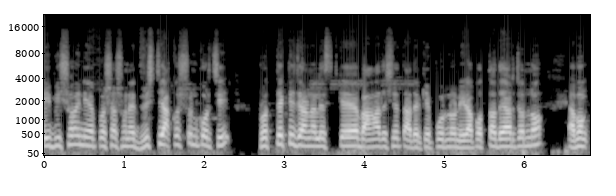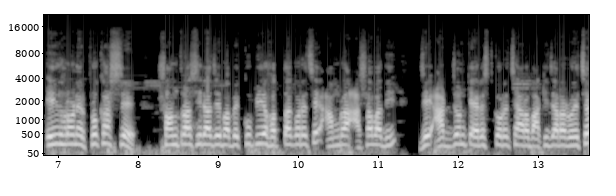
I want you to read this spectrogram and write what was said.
এই বিষয় নিয়ে প্রশাসনের দৃষ্টি আকর্ষণ করছি। প্রত্যেকটি জার্নালিস্টকে বাংলাদেশে তাদেরকে পূর্ণ নিরাপত্তা দেওয়ার জন্য এবং এই ধরনের প্রকাশ্যে সন্ত্রাসীরা যেভাবে কুপিয়ে হত্যা করেছে, আমরা আশাবাদী যে আটজনকে অ্যারেস্ট করেছে, আরও বাকি যারা রয়েছে,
